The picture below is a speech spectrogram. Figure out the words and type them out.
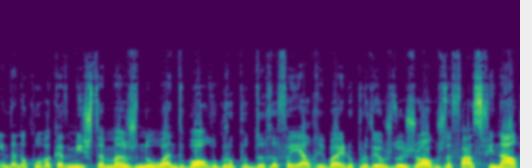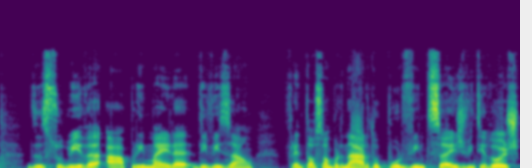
Ainda no Clube Academista, mas no handball, o grupo de Rafael Ribeiro perdeu os dois jogos da fase final de subida à primeira divisão. frente ao São Bernardo por 26-22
